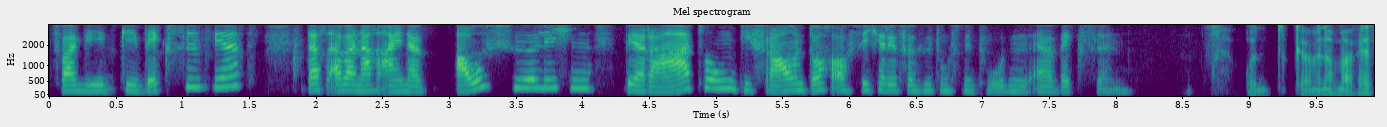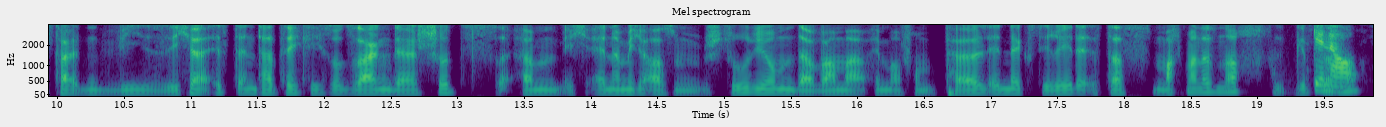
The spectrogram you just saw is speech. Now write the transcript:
zwar ge gewechselt wird, dass aber nach einer ausführlichen Beratung die Frauen doch auch sichere Verhütungsmethoden äh, wechseln. Und können wir nochmal festhalten, wie sicher ist denn tatsächlich sozusagen der Schutz? Ähm, ich erinnere mich aus dem Studium, da war mal immer vom Pearl-Index die Rede. Ist das, macht man das noch? Gibt's genau. Das noch?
